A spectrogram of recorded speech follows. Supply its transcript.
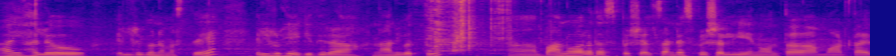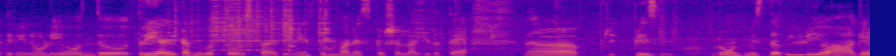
ಹಾಯ್ ಹಲೋ ಎಲ್ರಿಗೂ ನಮಸ್ತೆ. ಎಲ್ಲರೂ ಹೇಗಿದ್ದೀರಾ? ನಾನಿವತ್ತು ಭಾನುವಾರದ ಸ್ಪೆಷಲ್ ಸಂಡೇ ಸ್ಪೆಷಲ್ ಏನು ಅಂತ ಮಾಡ್ತಾ ಇದ್ದೀನಿ ನೋಡಿ. ಒಂದು ತ್ರೀ ಐಟಮ್ ಇವತ್ತು ತೋರಿಸ್ತಾ ಇದ್ದೀನಿ. ತುಂಬಾ ಸ್ಪೆಷಲ್ ಆಗಿರುತ್ತೆ. Please don't miss the video ಹಾಗೆ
